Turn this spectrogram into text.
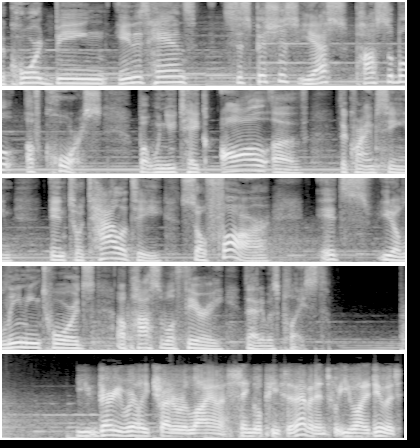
the cord being in his hands, suspicious, yes, possible, of course. But when you take all of the crime scene in totality so far, it's you know leaning towards a possible theory that it was placed you very rarely try to rely on a single piece of evidence. What you want to do is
